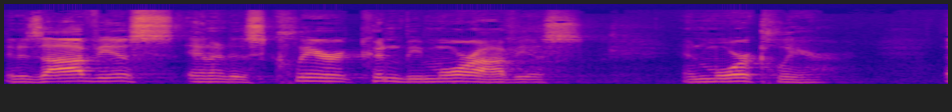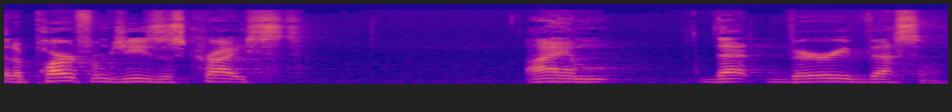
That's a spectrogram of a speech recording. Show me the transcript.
It is obvious and it is clear, it couldn't be more obvious and more clear that apart from Jesus Christ, I am that very vessel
